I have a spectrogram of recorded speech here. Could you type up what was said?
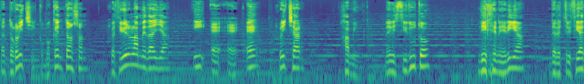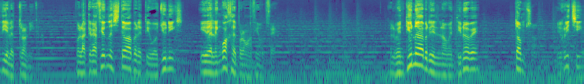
tanto Ritchie como Ken Thompson recibieron la medalla IEEE e Richard Hamming del Instituto de Ingeniería de Electricidad y Electrónica por la creación del sistema operativo Unix y del lenguaje de programación C. El 21 de abril del 99, Thompson y Ritchie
